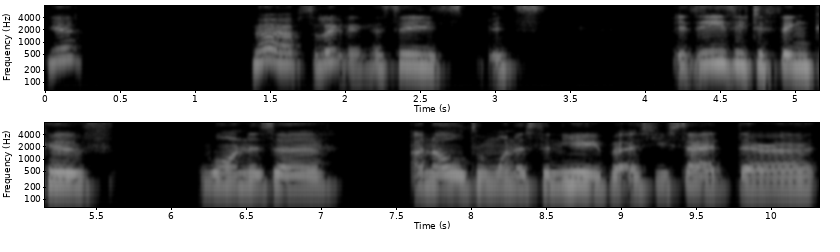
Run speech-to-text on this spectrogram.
Yeah. No, absolutely. I see. It's it's it's easy to think of one as a an old and one as the new, but as you said, there are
